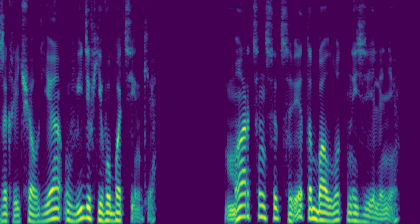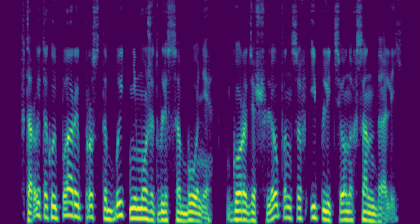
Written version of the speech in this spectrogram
закричал я, увидев его ботинки. Мартинсы цвета болотной зелени. Второй такой пары просто быть не может в Лиссабоне, городе шлепанцев и плетеных сандалий.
